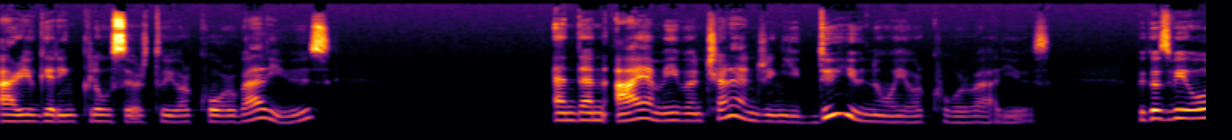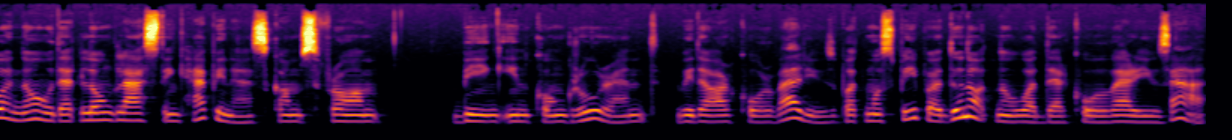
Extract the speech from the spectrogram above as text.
Are you getting closer to your core values? And then I am even challenging you do you know your core values? Because we all know that long lasting happiness comes from being incongruent with our core values, but most people do not know what their core values are.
